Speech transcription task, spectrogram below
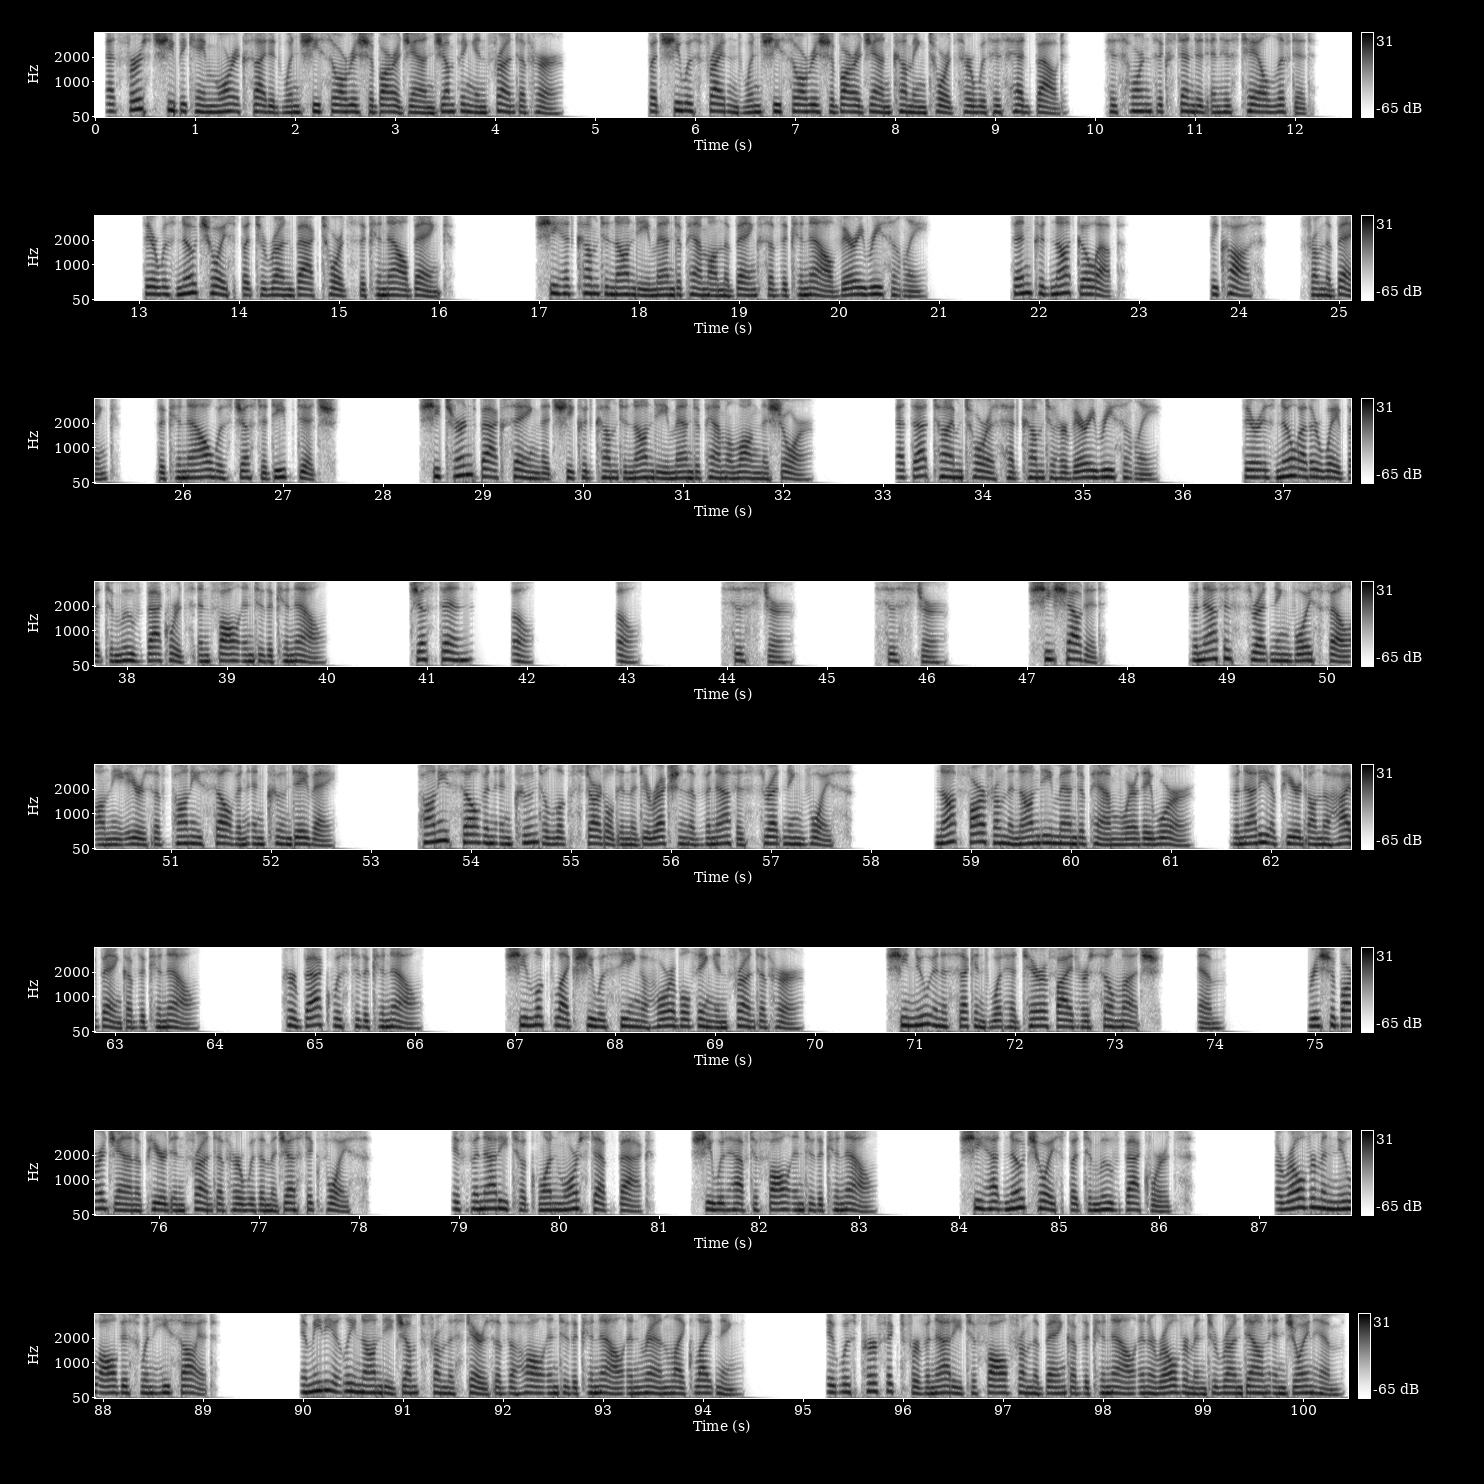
At first she became more excited when she saw Rishabharajan jumping in front of her. But she was frightened when she saw Rishabharajan coming towards her with his head bowed, his horns extended and his tail lifted. There was no choice but to run back towards the canal bank. She had come to Nandi Mandapam on the banks of the canal very recently then could not go up. Because, from the bank, the canal was just a deep ditch. She turned back saying that she could come to Nandi Mandapam along the shore. At that time Taurus had come to her very recently. There is no other way but to move backwards and fall into the canal. Just then, oh! Oh! Sister! Sister! She shouted. Vanatha's threatening voice fell on the ears of Pani Selvan and Kundave. Pani Selvan and Kunta looked startled in the direction of Vanatha's threatening voice. Not far from the Nandi Mandapam where they were, Vanati appeared on the high bank of the canal. Her back was to the canal. She looked like she was seeing a horrible thing in front of her. She knew in a second what had terrified her so much, M. Rishabharajan appeared in front of her with a majestic voice. If Venati took one more step back, she would have to fall into the canal. She had no choice but to move backwards. Arulverman knew all this when he saw it. Immediately Nandi jumped from the stairs of the hall into the canal and ran like lightning. It was perfect for Venati to fall from the bank of the canal and Arulverman to run down and join him.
